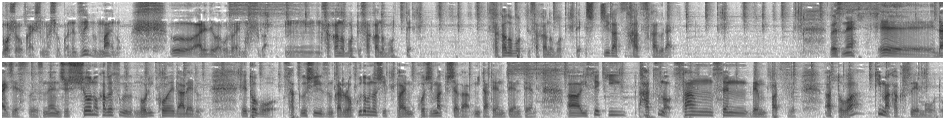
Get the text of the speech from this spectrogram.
ご紹介しましょうかね。ずいぶん前の、うあれではございますが、うん、遡って遡って、遡って遡って、7月20日ぐらい。これですね。えー、ダイジェストですね。10勝の壁すぐ乗り越えられる。えー、戸郷、昨シーズンから6度目の失敗も小島記者が見た点々点。あ移籍初の3戦連発。あとは、ティマ覚醒モード。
